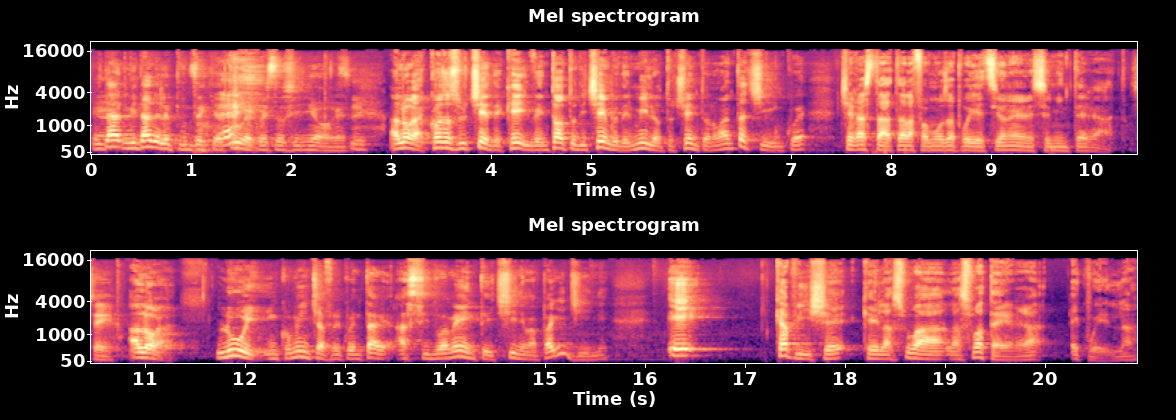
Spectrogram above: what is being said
mi, dà, mi dà delle punzecchiature questo signore. Allora, cosa succede? Che il 28 dicembre del 1895 c'era stata la famosa proiezione nel seminterrato. Sì. Allora, lui incomincia a frequentare assiduamente i cinema parigini e capisce che la sua, la sua terra è quella.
